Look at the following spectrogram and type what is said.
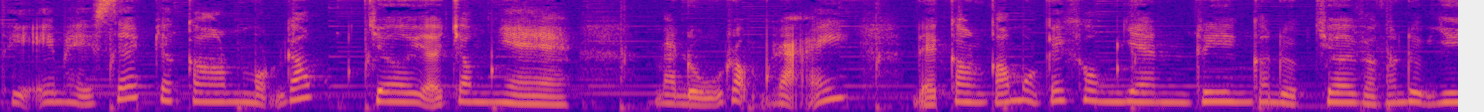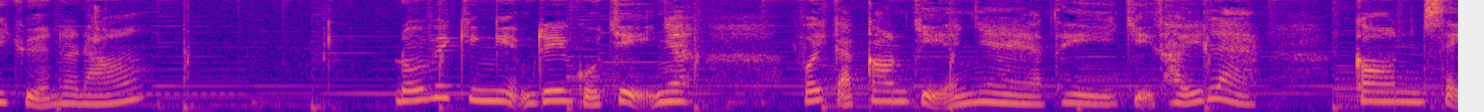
thì em hãy xếp cho con một góc chơi ở trong nhà mà đủ rộng rãi để con có một cái không gian riêng, con được chơi và con được di chuyển ở đó đối với kinh nghiệm riêng của chị nha, với cả con chị ở nhà thì chị thấy là con sẽ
